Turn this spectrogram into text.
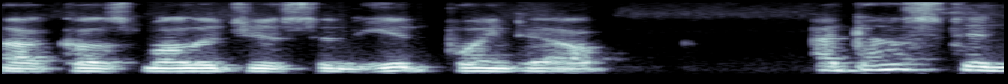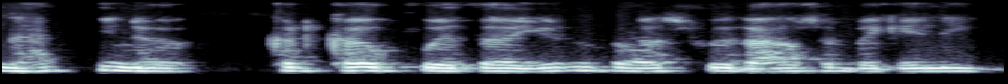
our cosmologist, and he'd point out Augustine, you know, could cope with a universe without a beginning.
